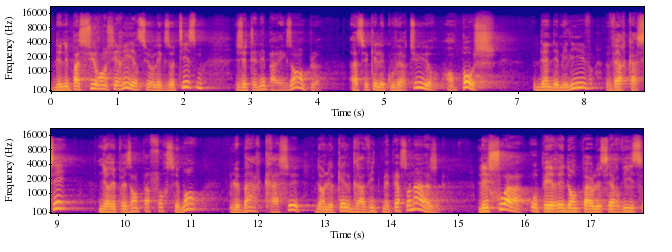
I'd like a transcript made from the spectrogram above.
de ne pas surenchérir sur l'exotisme, je tenais par exemple à ce que les couvertures en poche d'un de mes livres, Vert cassé, ne représentent pas forcément le bar crasseux dans lequel gravitent mes personnages. Le choix opéré donc par le service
